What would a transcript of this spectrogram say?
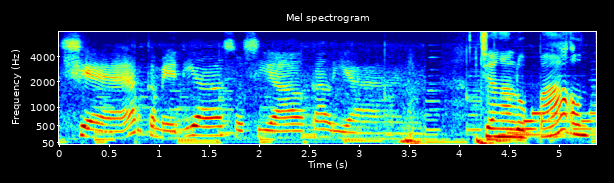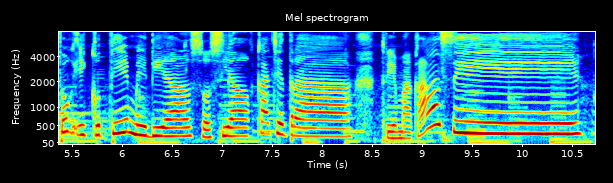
share ke media sosial kalian. Jangan lupa untuk ikuti media sosial Kak Citra. Terima kasih.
